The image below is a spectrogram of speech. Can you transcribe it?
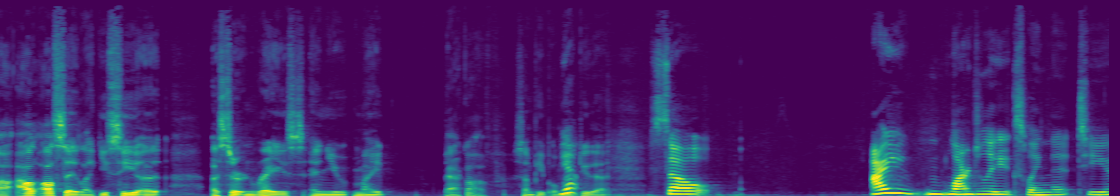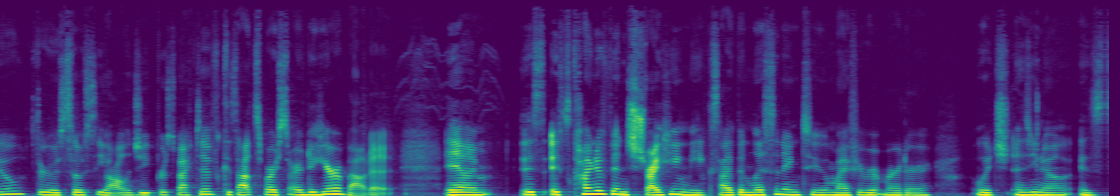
I- I'll I'll say like you see a a certain race and you might back off. Some people Yeah. might do that. So I largely explained it to you through a sociology perspective because that's where I started to hear about it. And it's, it's kind of been striking me because I've been listening to My Favorite Murder, which, as you know, is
